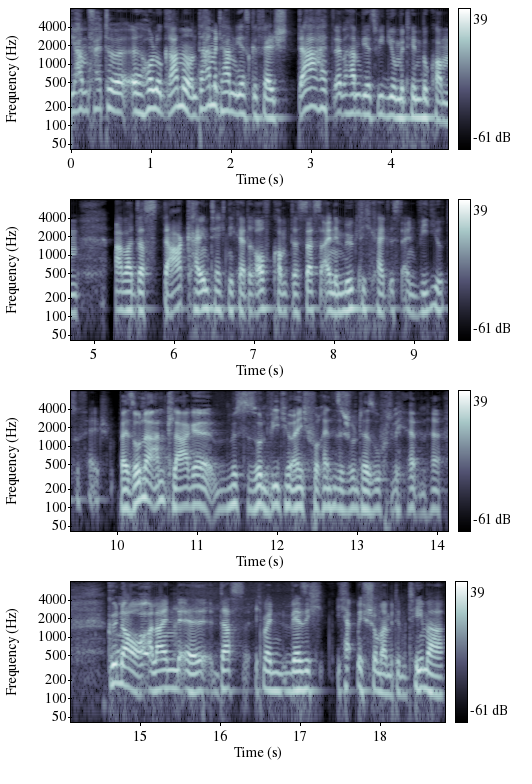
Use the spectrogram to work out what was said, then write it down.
die haben fette äh, Hologramme und damit haben die es gefälscht. Da hat, äh, haben die das Video mit hinbekommen. Aber dass da kein Techniker draufkommt, dass das eine Möglichkeit ist, ein Video zu fälschen. Bei so einer Anklage müsste so ein Video eigentlich forensisch untersucht werden. Ja. Genau, oh. allein äh, das, ich meine, wer sich, ich habe mich schon mal mit dem Thema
